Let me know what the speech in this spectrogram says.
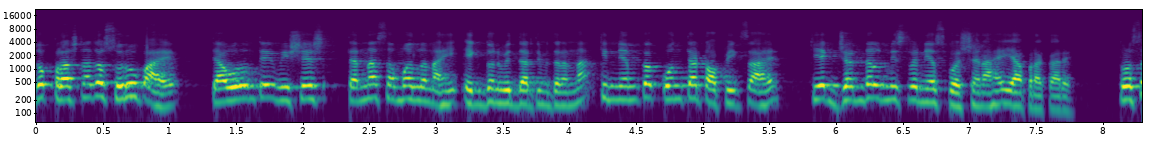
जो प्रश्नाचं स्वरूप आहे त्यावरून ते विशेष त्यांना समजलं नाही. एक दोन विद्यार्थी मित्रांना की नेमकं कोणत्या टॉपिकचं आहे की एक जनरल मिसलेनियस क्वेश्चन आहे या प्रकारे. थोडस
